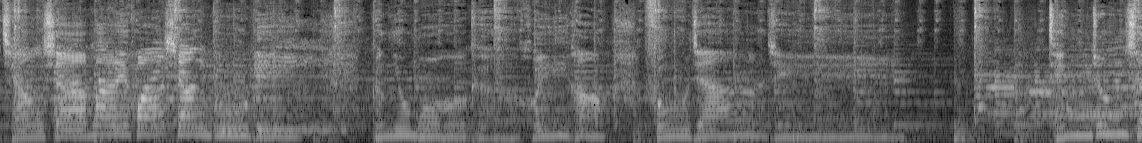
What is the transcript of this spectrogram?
桥下卖花香扑鼻。更有墨客挥毫赋佳句。中小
